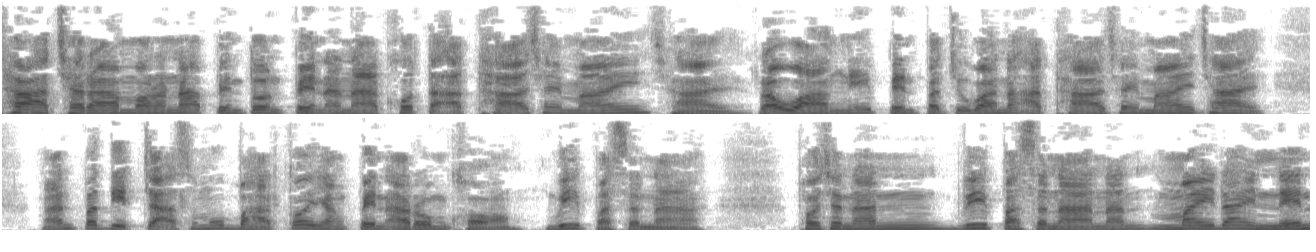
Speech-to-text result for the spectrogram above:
ชาติชรามรณะเป็นต้นเป็นอนาคตอัตถาใช่ไหมใช่ ระหว่างนี้เป็นปัจจุบันอัตถาใช่ไหมใช่งั้นปฏิจจสมุปบาทก็ยังเป็นอารมณ์ของวิปัสนา เพราะฉะนั้นวิปัสสนานั้นไม่ได้เน้น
